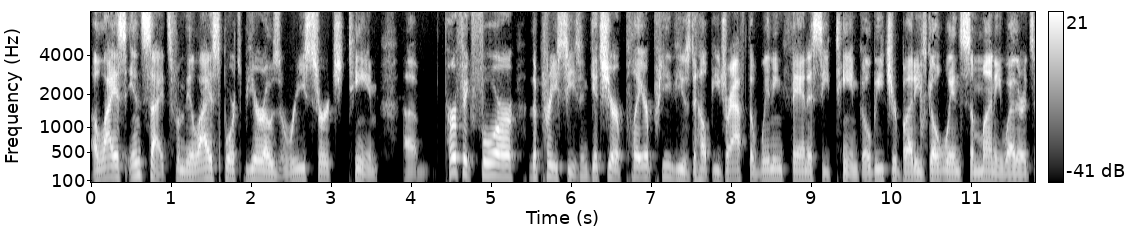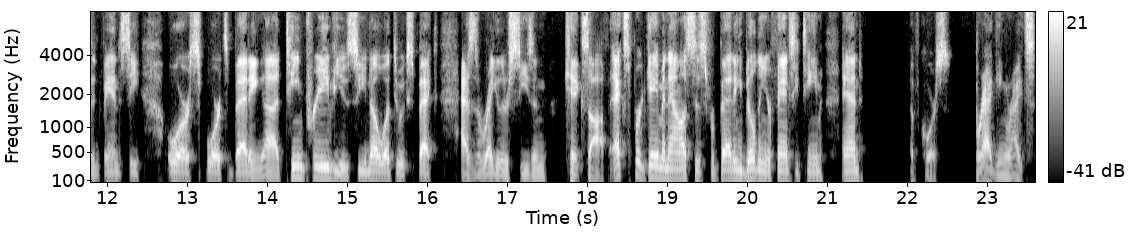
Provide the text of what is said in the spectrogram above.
Elias insights from the Elias Sports Bureau's research team. Uh, Perfect for the preseason. Get your player previews to help you draft the winning fantasy team. Go beat your buddies. Go win some money, whether it's in fantasy or sports betting. Uh, team previews so you know what to expect as the regular season kicks off. Expert game analysis for betting, building your fantasy team, and of course, bragging rights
